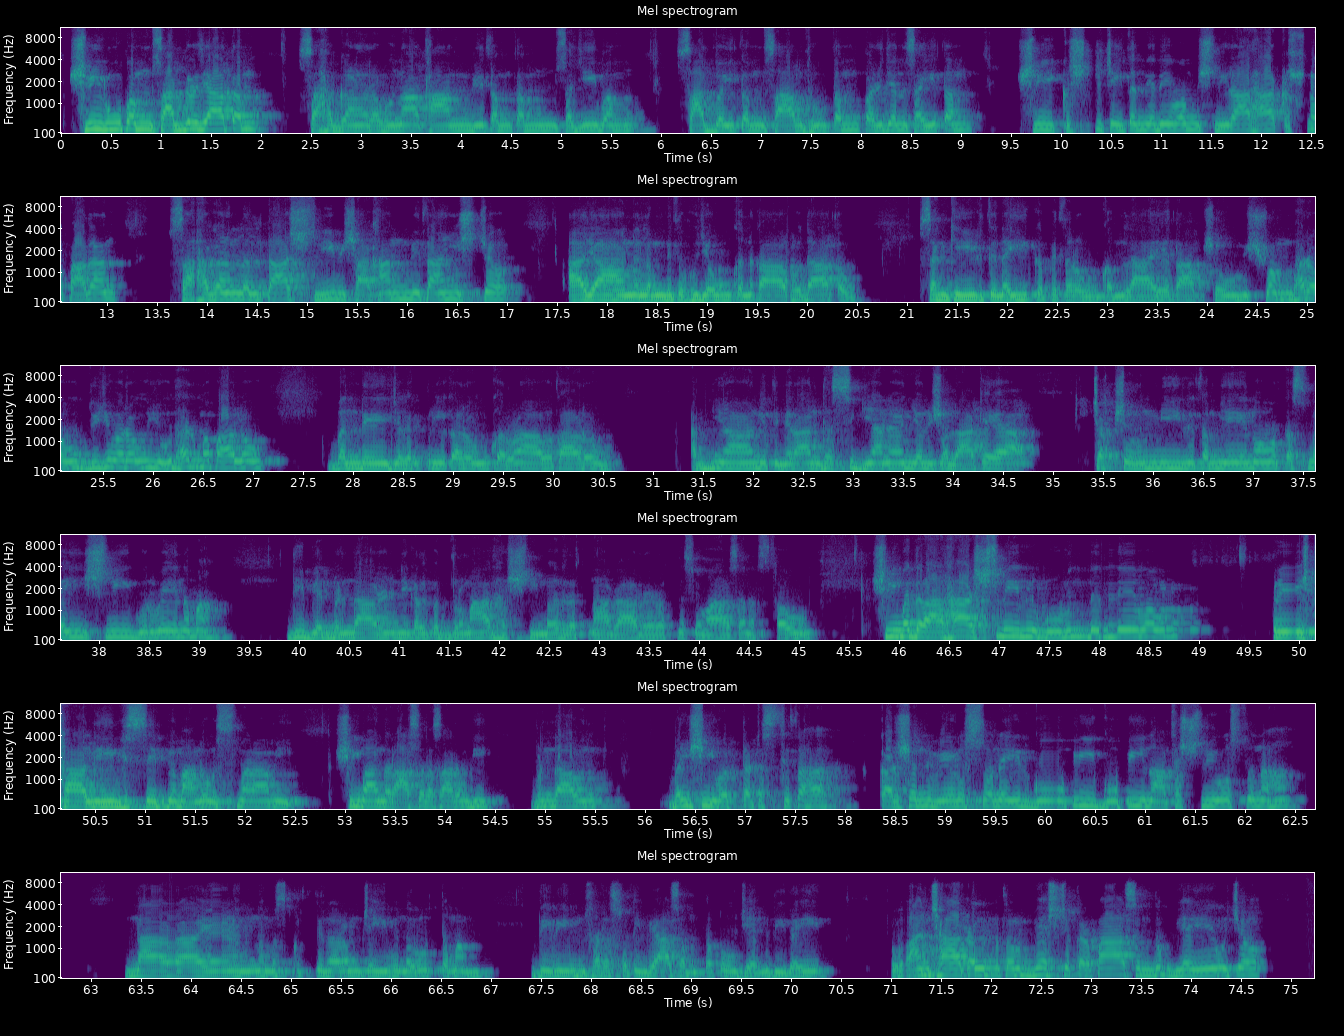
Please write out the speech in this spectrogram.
श्री रूपम साग्र जातम सह गण रघुनाथान्वितम तम सजीव साद्वैतम सावधूतम परिजन सहित श्री कृष्ण चैतन्य देवम श्री राधा कृष्ण पादान सहगण ललता श्री विशाखान्विताश्च आजान लंबित भुजौ कनकावदात संकीर्तनक पितरौ कमलायताक्षौ विश्वभरौ द्विजवरौ युगधर्म पालौ वंदे जगत प्रिय करौ करुणावतारौ अज्ञानितिमिरांधस्य ज्ञानांजन शलाकया चक्षुरुन्मीलितं येन तस्मै श्री नमः। दिव्य वृंदारण्यकल्पद्रुमाध श्रीमद रत्नागार रत्न सिंहासन स्थौ श्रीमद राधा श्री गोविंद देव प्रेष्ठाली सेव्य मानव स्मरा श्रीमान रास रसारंभी वृंदावन वंशीवट स्थित कर्शन वेणुस्वनैर्गोपी गोपीनाथ श्रियोस्तु नारायण नमस्कृत्य नरम चैव नरोत्तमम्। देवी सरस्वती व्यासम ततो जयमुदीर वाछाकुभ्य कृपा सिंधुभ्य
